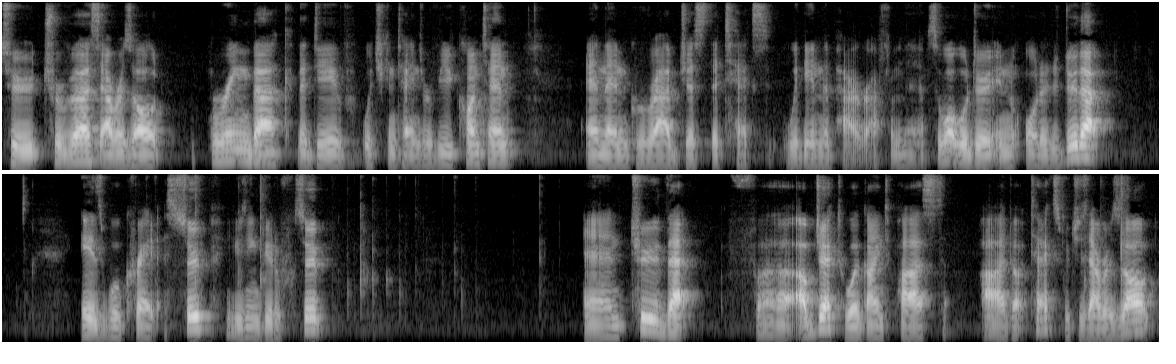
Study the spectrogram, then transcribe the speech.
to traverse our result bring back the div which contains review content and then grab just the text within the paragraph from there. So what we'll do in order to do that is we'll create a soup using beautiful soup and to that uh, object we're going to pass r.text which is our result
